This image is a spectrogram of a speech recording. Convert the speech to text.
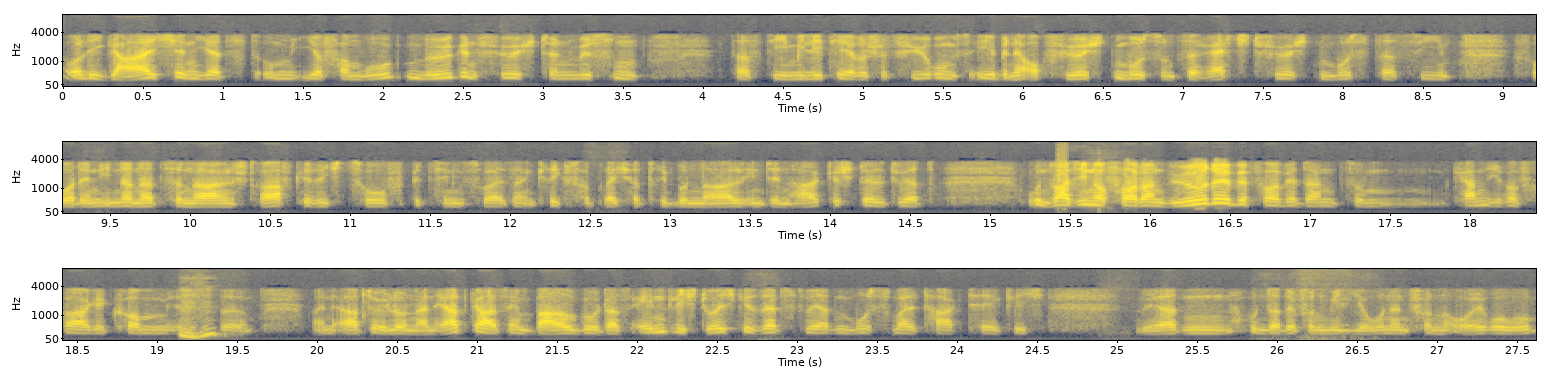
Oligarchen jetzt um ihr Vermögen fürchten müssen, dass die militärische Führungsebene auch fürchten muss und zu Recht fürchten muss, dass sie vor den Internationalen Strafgerichtshof beziehungsweise ein Kriegsverbrechertribunal in Den Haag gestellt wird und was ich noch fordern würde, bevor wir dann zum Kern Ihrer Frage kommen, ist mhm. äh, ein Erdöl- und ein Erdgasembargo, das endlich durchgesetzt werden muss, weil tagtäglich werden Hunderte von Millionen von Euro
